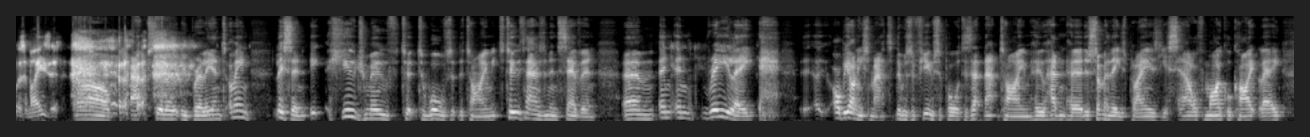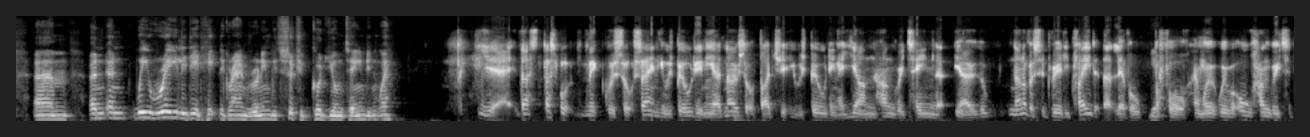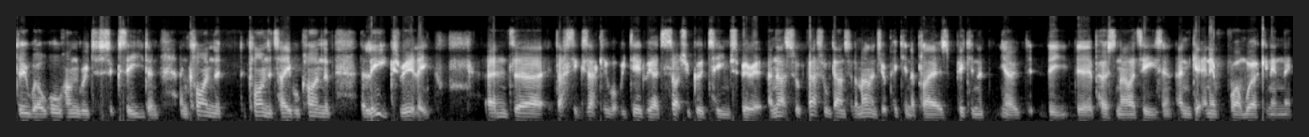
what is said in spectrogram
was amazing Oh, absolutely brilliant. I mean, listen, it, huge move to, to Wolves at the time. It's 2007. Um, and, and really, I'll be honest, Matt, there was a few supporters at that time who hadn't heard of some of these players, yourself, Michael Kightly. Um, and, and we really did hit the ground running with such a good young team, didn't we? Yeah, that's that's what Mick was sort of saying. He was building. He had no sort of budget. He was building a young, hungry team that you know the, none of us had really played at that level Yeah. before, and we, we were all hungry to do well, all hungry to succeed and, and climb the climb the table, climb the, the leagues really. And uh, that's exactly what we did. We had such a good team spirit, and that's that's all down to the manager picking the players, picking the you know the, the personalities, and, and getting everyone working in the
